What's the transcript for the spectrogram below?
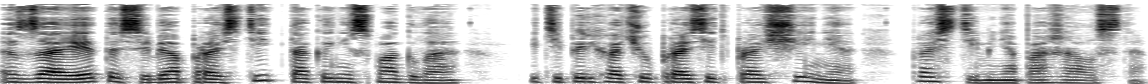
За это себя простить так и не смогла, и теперь хочу просить прощения. Прости меня, пожалуйста».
